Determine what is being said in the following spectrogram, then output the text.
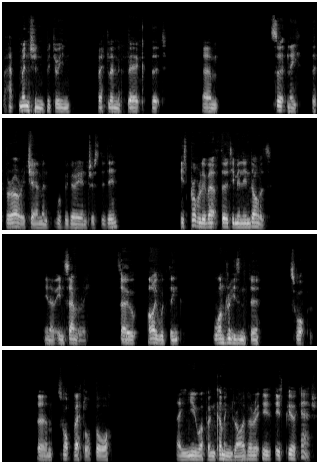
perhaps mention between Vettel and Leclerc that um, certainly the Ferrari chairman would be very interested in is probably about thirty million dollars, you know, in salary. So I would think one reason to swap um, swap Vettel for a new up and coming driver is, is pure cash.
